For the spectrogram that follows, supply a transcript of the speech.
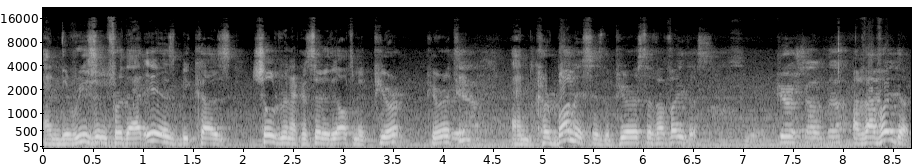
and the reason for that is because children are considered the ultimate pure purity, Yeah. and karbonis is the purest of avodas Pure Savda? of the avodah.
